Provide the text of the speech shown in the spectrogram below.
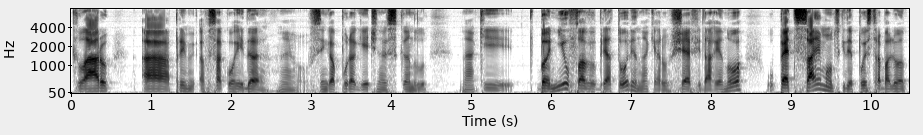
claro, a, essa corrida, né, o Singapura Gate, né, o escândalo né, que baniu o Flávio Briatore, né, que era o chefe da Renault, o Pat Simons, que depois trabalhou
